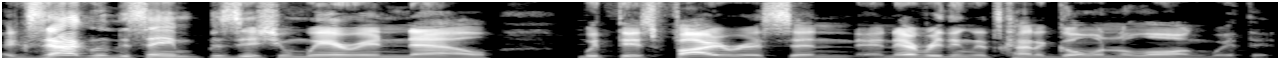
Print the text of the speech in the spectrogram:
exactly the same position we're in now with this virus and, and everything that's kind of going along with it.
